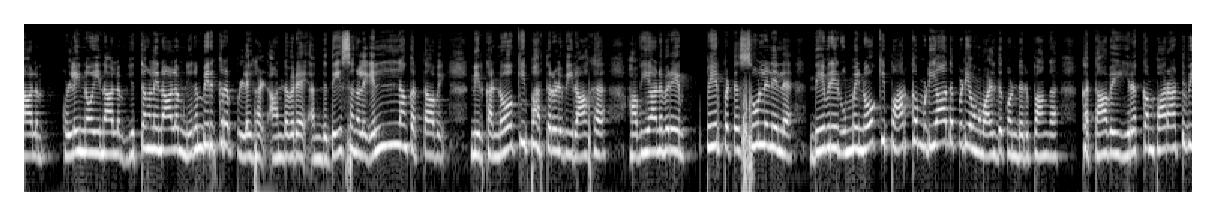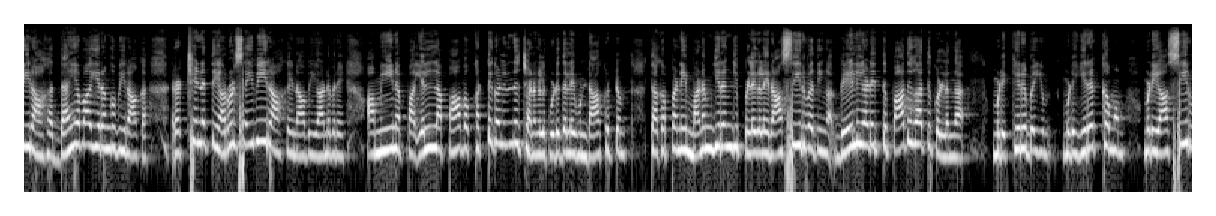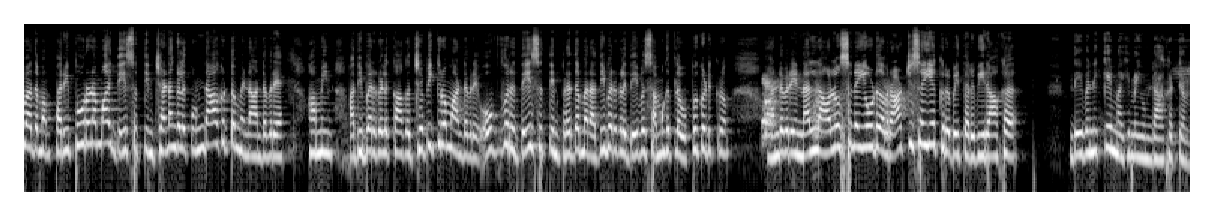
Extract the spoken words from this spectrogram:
பஞ்சத்தினாலும் கொள்ளை நோயினாலும் யுத்தங்களினாலும் நிரம்பியிருக்கிற பிள்ளைகள். ஆண்டவரே அந்த தேசங்களை எல்லாம் கத்தாவே நீர் கண்ணோக்கி பார்த்தருளுவீராக. அவியானவரே பேர்பட்ட சூழ்நிலையில் தேவரீர் உண்மை நோக்கி பார்க்க முடியாதபடி அவங்க வாழ்ந்து கொண்டிருப்பாங்க. கத்தாவை இரக்கம் பாராட்டுவீராக தயவாய் இறங்குவீராக ரட்சணத்தை அருள் செய்வீராக நாவியானவரே அமீனப்பா எல்லா பாவ கட்டுகளிலிருந்து ஜனங்களுக்கு விடுதலை உண்டாகட்டும். தகப்பனை மனம் இறங்கி பிள்ளைகளை ஆசீர்வதிங்க. வேலி அடைத்து பாதுகாத்து கொள்ளுங்க. உம்முடைய கிருபையும் உம்முடைய இரக்கமும் உம்முடைய ஆசீர்வாதமும் பரிபூர்ணமாய் தேசத்தின் ஜனங்களுக்கு உண்டாகட்டும் என ஆண்டவரே. அமீன் அதிபர்களுக்காக ஜெபிக்கிறோம் ஆண்டவரே. ஒவ்வொரு தேசத்தின் பிரதமர் அதிபர் இவர்களை தேவ சமூகத்தில் ஒப்புக் கொடுக்கிறோம் ஆண்டவரை நல்ல ஆலோசனையோடு அவர் ஆட்சி செய்ய கிருபை தருவீராக. தேவனுக்கே மகிமை உண்டாகட்டும்.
